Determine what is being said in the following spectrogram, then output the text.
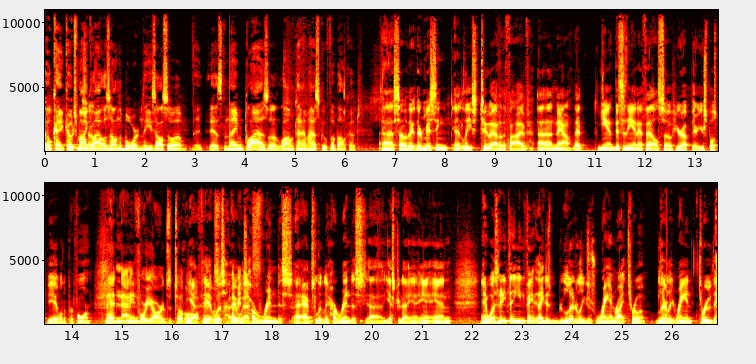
Okay, Coach Mike So- Lyle is on the board, and he's also, a, as the name implies, a longtime high school football coach. Uh, so they, they're missing at least two out of the five. Uh, now that again, this is the NFL, so if you're up there, you're supposed to be able to perform. they had 94 yards of total Yeah, offense. it was I it mean, was horrendous, uh, absolutely horrendous uh, yesterday, and, and and it wasn't anything any fancy. They just literally just ran right through them, literally ran through them.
